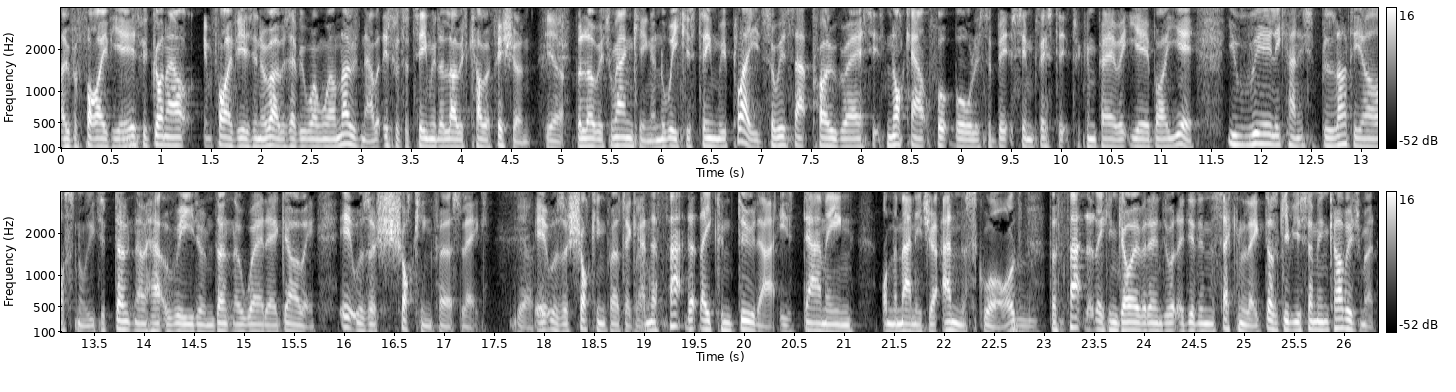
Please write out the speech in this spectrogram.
over five years. Mm. We've gone out in five years in a row, as everyone well knows now, but this was a team with the lowest coefficient, Yeah. the lowest ranking, and the weakest team we've played. So is that progress? It's knockout football. It's a bit simplistic to compare it year by year. You really can. It's bloody Arsenal. You just don't know how to read them, don't know where they're going. It was a shocking first leg. Yeah. It was a shocking first leg. And the fact that they can do that is damning on the manager and the squad. Mm. The fact that they can go over there and do what they did in the second leg does give you some encouragement.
